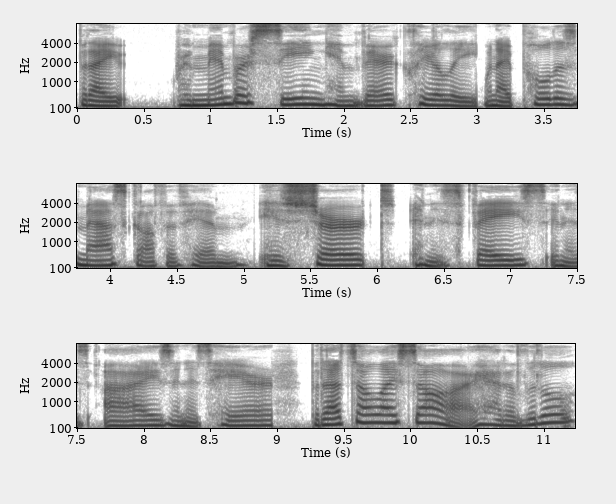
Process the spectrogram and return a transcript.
but I remember seeing him very clearly when I pulled his mask off of him his shirt and his face and his eyes and his hair. But that's all I saw. I had a little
